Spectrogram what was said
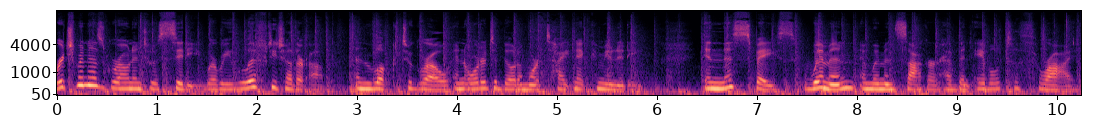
Richmond has grown into a city where we lift each other up and look to grow in order to build a more tight knit community. In this space, women and women's soccer have been able to thrive.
